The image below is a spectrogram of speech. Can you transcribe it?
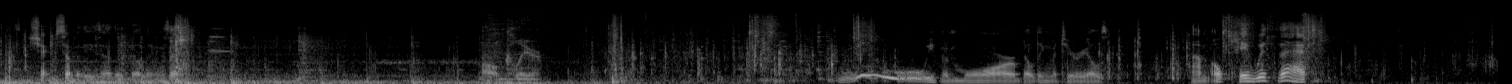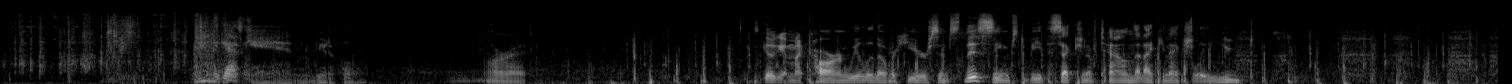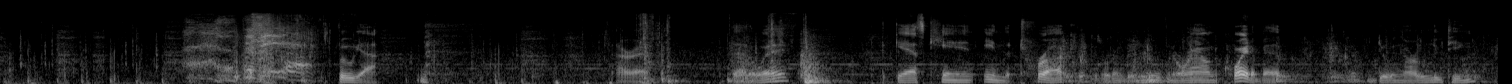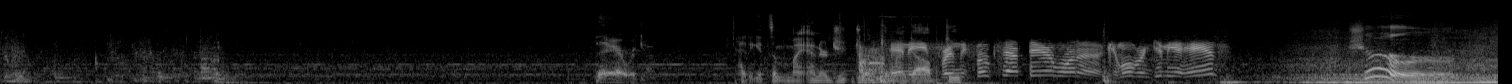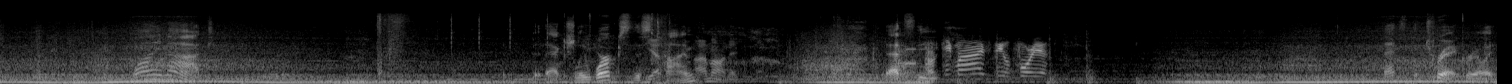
Let's check some of these other buildings. Eh? All clear. Ooh, even more building materials. I'm okay with that. And a gas can. Beautiful. Alright. Let's go get my car and wheel it over here, since this seems to be the section of town that I can actually loot. Booyah. Alright. Put that away gas can in the truck because we're going to be moving around quite a bit doing our looting. There we go. Had to get some of my energy drink in my Any gob friendly folks out there want to come over and give me a hand? Sure. Why not? If it actually works this Yep, time. I'm on it. That's the I'll keep my eyes peeled for you. That's the trick, really.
